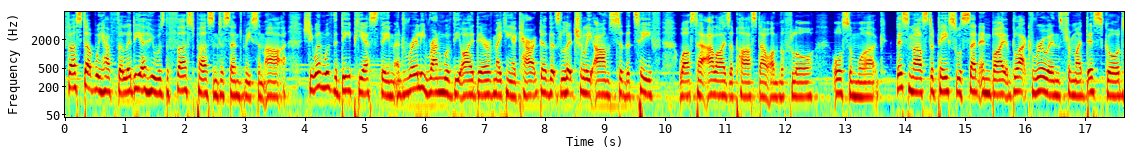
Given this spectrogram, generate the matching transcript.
First up, we have Felidea, who was the first person to send me some art. She went with the DPS theme and really ran with the idea of making a character that's literally arms to the teeth whilst her allies are passed out on the floor. Awesome work. This masterpiece was sent in by Black Ruins from my Discord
